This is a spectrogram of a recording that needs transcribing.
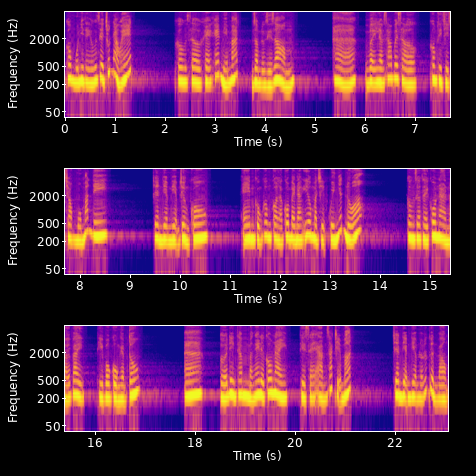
không muốn nhìn thấy hướng diệt chút nào hết. Khương sơ khẽ khép mí mắt, dòng được dí dỏm. Hả? Vậy làm sao bây giờ? Không thì chỉ chọc mù mắt đi. Trần Niệm Niệm trường cô. Em cũng không còn là cô bé đáng yêu mà chị quý nhất nữa. Khương sơ thấy cô nàng nói vậy thì vô cùng nghiêm túc. À, hứa đình thâm mà nghe được câu này thì sẽ ám sát chị mất. Trần Niệm Niệm lập tức tuyệt vọng,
